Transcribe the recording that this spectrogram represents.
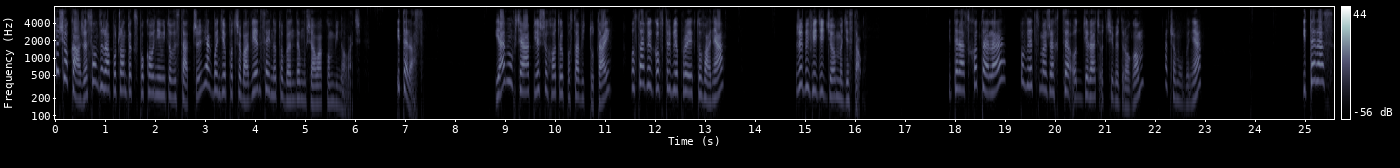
To się okaże. Sądzę, że na początek spokojnie mi to wystarczy. Jak będzie potrzeba więcej, no to będę musiała kombinować. I teraz. Ja bym chciała pierwszy hotel postawić tutaj. Postawię go w trybie projektowania, żeby wiedzieć, gdzie on będzie stał. I teraz hotele, powiedzmy, że chcę oddzielać od siebie drogą. A czemu by nie? I teraz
